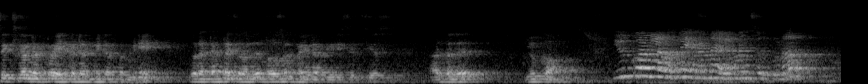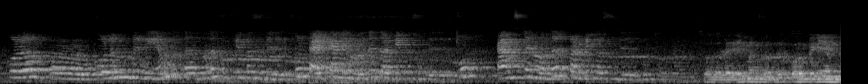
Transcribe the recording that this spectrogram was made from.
six hundred to eight hundred metre per minute இதோட டெம்பரேச்சர் வந்து thousand five hundred degree Celsius அடுத்தது யூகாம் யூகான்ல வந்து என்னென்ன எலிமெண்ட்ஸ் இருக்குன்னா கொலம் கொலும்பினியம் அது வந்து ஃபிஃப்டி பர்சன்டேஜ் இருக்கும். டைட்டானியம் வந்து தேர்ட்டி பர்சன்டேஜ் இருக்கும். டங்ஸ்டன் வந்து டுவெண்ட்டி பர்சன்டேஜ் இருக்கும்னு சொல்றாங்க. ஸோ இதோட எலிமெண்ட்ஸ் வந்து columbium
